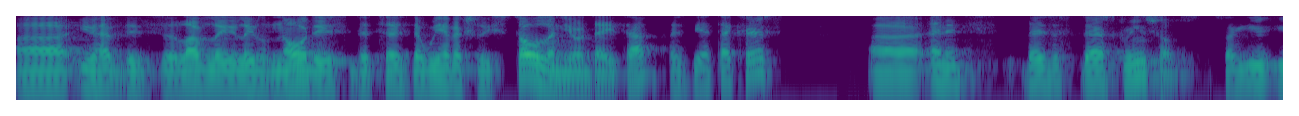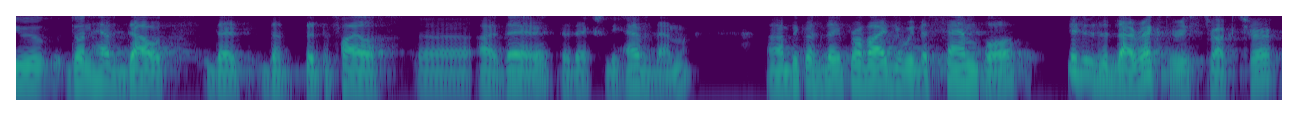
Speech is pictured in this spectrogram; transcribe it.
uh, you have this lovely little notice that says that we have actually stolen your data as the attackers. Uh, and it's there's a, there are screenshots. So you, you don't have doubts that, that, that the files uh, are there, that actually have them, uh, because they provide you with a sample. This is a directory structure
